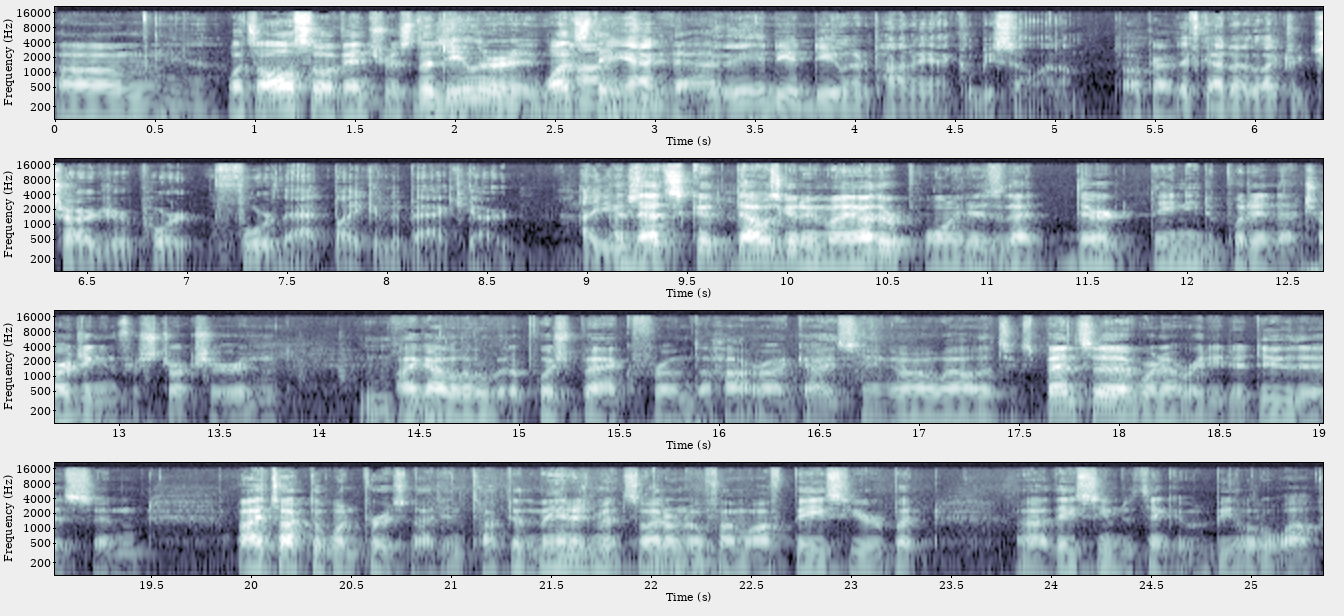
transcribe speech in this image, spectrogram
Um, Mm-hmm. Yeah. What's also of interest The dealer in once they Pontiac, do that, the Indian dealer in Pontiac will be selling them. okay. They've got an electric charger port for that bike in the backyard. I use and that's good. That was going to be my other point is that they're they need to put in that charging infrastructure, and Mm-hmm. I got a little bit of pushback from the hot rod guys saying, "Oh well, it's expensive. We're not ready to do this." And I talked to one person. I didn't talk to the management, so I don't know Mm-hmm. if I'm off base here, but uh, they seem to think it would be a little while.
